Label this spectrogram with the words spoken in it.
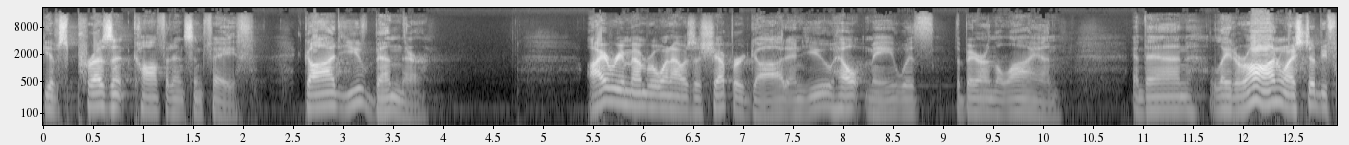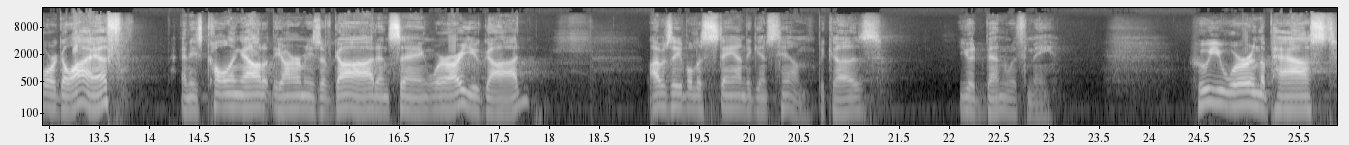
gives present confidence and faith. God, you've been there. I remember when I was a shepherd, God, and you helped me with the bear and the lion. And then later on, when I stood before Goliath, and he's calling out at the armies of God and saying, Where are you, God? I was able to stand against him because you had been with me. Who you were in the past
